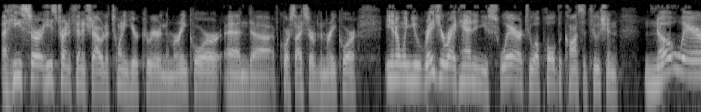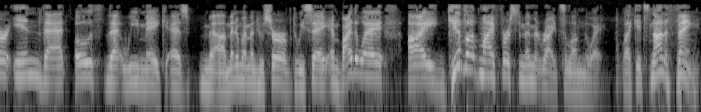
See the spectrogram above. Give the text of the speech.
uh, he sir he's trying to finish out a 20 year career in the Marine Corps, and uh, of course I served in the Marine Corps. You know, when you raise your right hand and you swear to uphold the Constitution, nowhere in that oath that we make as uh, men and women who serve do we say, and by the way, I give up my First Amendment rights along the way. Like it's not a thing,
